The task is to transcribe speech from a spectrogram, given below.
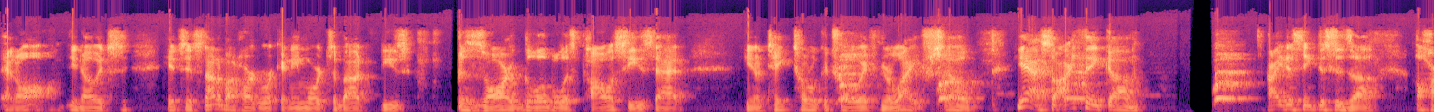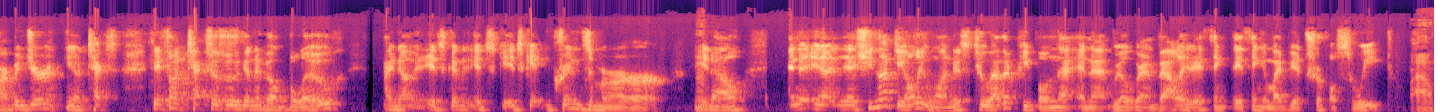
at all. You know, it's it's it's not about hard work anymore. It's about these bizarre globalist policies that you know take total control away from your life. So yeah, so I think um, I just think this is a a harbinger. You know, Tex they thought Texas was going to go blue. I know it's going to it's it's getting crimsoner. You mm-hmm. know, and you know she's not the only one. There's two other people in that in that Rio Grande Valley. They think they think it might be a triple sweep. Wow,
